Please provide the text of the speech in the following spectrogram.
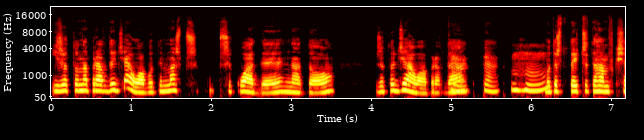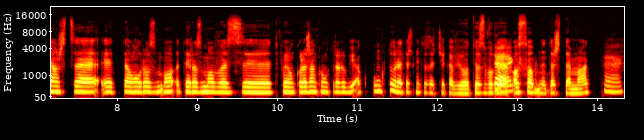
I że to naprawdę działa, bo ty masz przy, przykłady na to, że to działa, prawda? Tak, tak. Mhm. Bo też tutaj czytałam w książce y, tą rozmo- tę rozmowę z y, twoją koleżanką, która robi akupunkturę, też mnie to zaciekawiło. To jest w ogóle Tak. osobny też temat. Tak.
